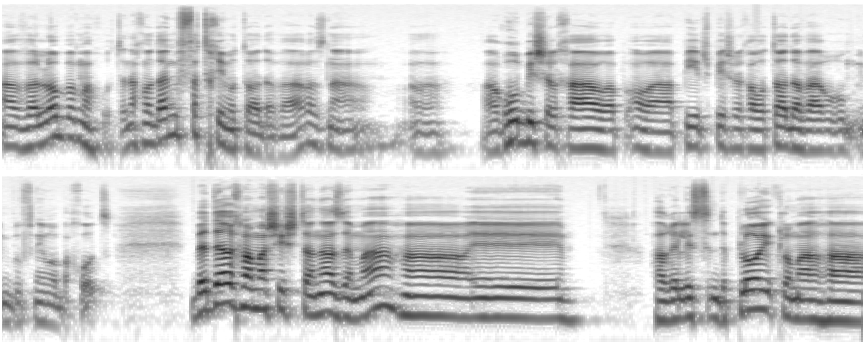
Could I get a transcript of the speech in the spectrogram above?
אבל לא במהות. אנחנו עדיין מפתחים אותו הדבר, אז נ... הרובי שלך או ה-PHP שלך אותו הדבר הוא מבפנים או בחוץ. בדרך כלל מה שהשתנה זה מה? ה-release and deploy, כלומר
